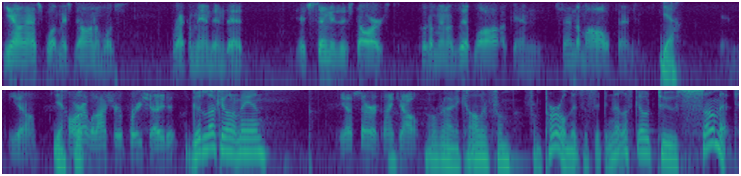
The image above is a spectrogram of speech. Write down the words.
Yeah, that's what Miss Donna was recommending. That as soon as it starts, put them in a Ziploc and send them off. And Yeah, yeah, yeah. all Well, right. Well, I sure appreciate it. Good luck on it, man. Yes, sir. Thank y'all. All righty, calling from from Pearl, Mississippi. Now let's go to Summit.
